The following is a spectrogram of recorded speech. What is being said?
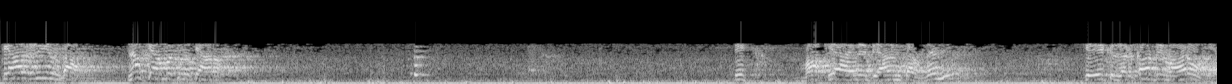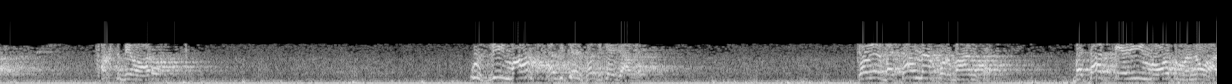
تیار نہیں ہوں نہ قیامت میں تیار۔ ہو ایک واقعہ انہیں بیان کرتے ہیں کہ ایک لڑکا بیمار ہو گیا، سخت بیمار ہو اس کی ماں سد کے سد کے جا کہ بچہ میں قربان کر۔ بچہ تیری موت منو آ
